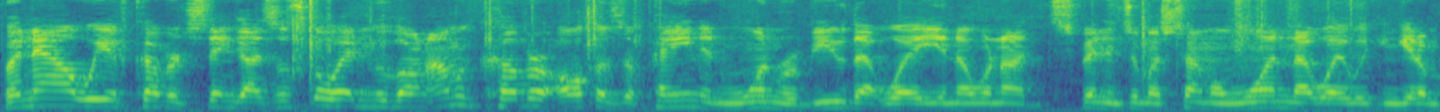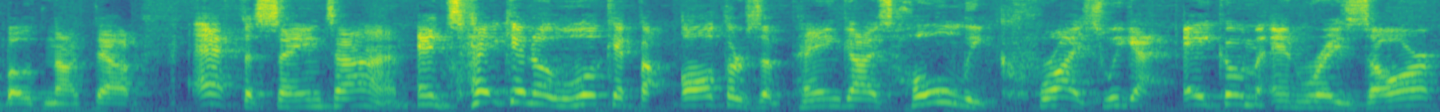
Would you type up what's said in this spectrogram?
But now we have covered Sting, guys. Let's go ahead and move on. I'm going to cover Authors of Pain in one review. That way, you know, we're not spending too much time on one. That way we can get them both knocked out at the same time. And taking a look at the Authors of Pain, guys, holy Christ, we got Akam and Rezar,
